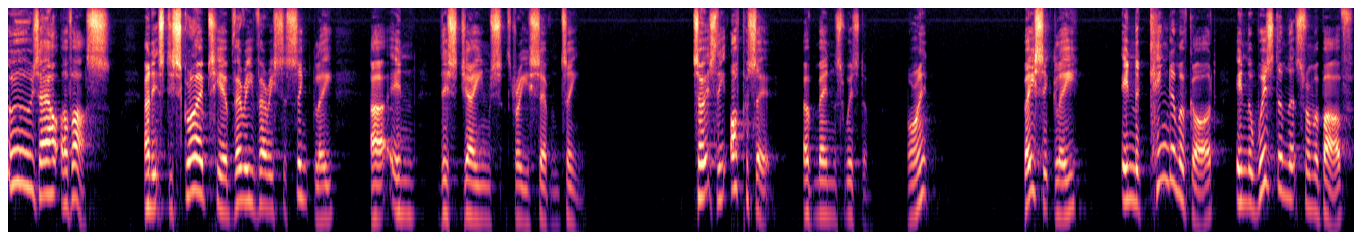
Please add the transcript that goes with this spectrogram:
ooze out of us and it's described here very, very succinctly uh, in this James 3:17. So it's the opposite of men's wisdom. All right? Basically, in the kingdom of God, in the wisdom that's from above,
